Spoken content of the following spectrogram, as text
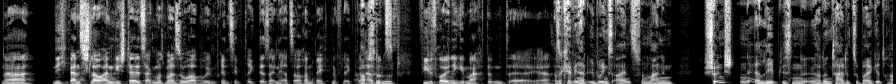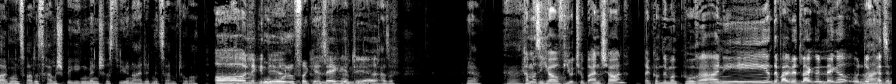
na, nicht ganz schlau angestellt, sagen wir es mal so, aber im Prinzip trägt er sein Herz auch am rechten Fleck und Absolut. hat uns viel Freude gemacht und äh, ja. Also Kevin hat übrigens eins von meinen schönsten Erlebnissen, hat einen Teil dazu beigetragen, und zwar das Heimspiel gegen Manchester United mit seinem Tor. Oh, legendär. Unvergessen. Legendär. Also, ja. Kann man sich auch auf YouTube anschauen. Da kommt immer Kurani und der Ball wird lang und länger und der Wahnsinn,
